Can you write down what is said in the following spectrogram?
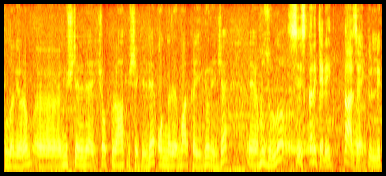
kullanıyorum. Ee, müşteri de çok rahat bir şekilde onları markayı görünce e, huzurlu Siz kaliteli, taze, günlük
